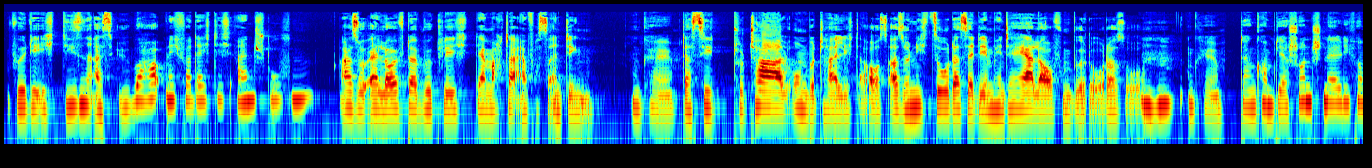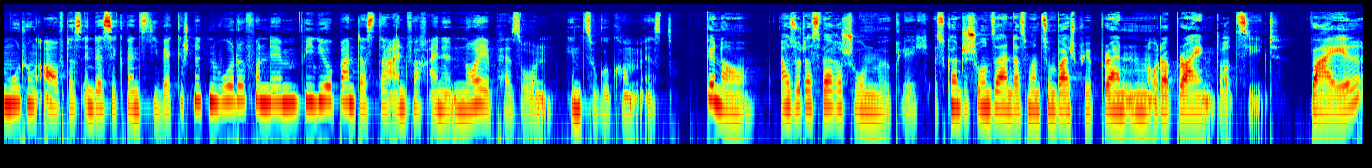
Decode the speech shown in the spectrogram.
würde ich diesen als überhaupt nicht verdächtig einstufen. Also er läuft da wirklich, der macht da einfach sein Ding. Okay. Das sieht total unbeteiligt aus. Also nicht so, dass er dem hinterherlaufen würde oder so. Mhm, okay. Dann kommt ja schon schnell die Vermutung auf, dass in der Sequenz, die weggeschnitten wurde von dem Videoband, dass da einfach eine neue Person hinzugekommen ist. Genau. Also das wäre schon möglich. Es könnte schon sein, dass man zum Beispiel Brandon oder Brian dort sieht. Weil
